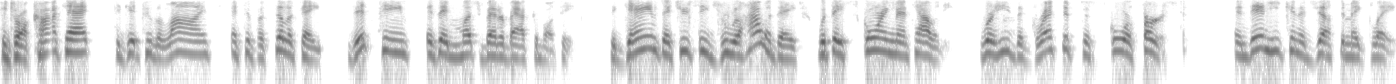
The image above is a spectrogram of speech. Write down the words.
to draw contact, to get to the line, and to facilitate, this team is a much better basketball team. the games that you see Jrue Holiday with a scoring mentality, where he's aggressive to score first, and then he can adjust to make plays.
